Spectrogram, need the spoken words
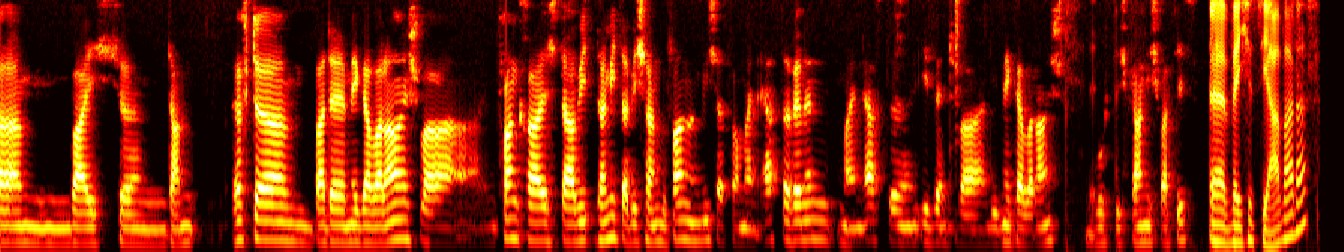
Ähm, war ich ähm, dann öfter bei der Mega Avalanche, war in Frankreich, da, damit habe ich angefangen, das war mein erster Rennen, mein erstes Event war die Mega Avalanche, wusste ich gar nicht, was ist. Äh, welches Jahr war das?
